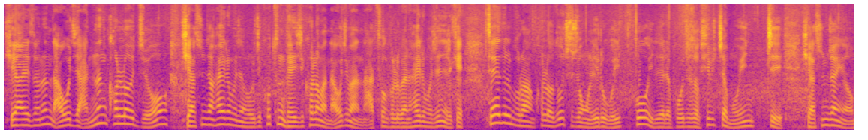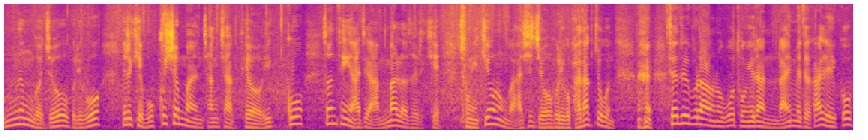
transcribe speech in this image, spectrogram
기아에서는 나오지 않는 컬러죠. 기아 순정 하이리무진은 오직 cotton beige 컬러만 나오지만 아트원 글로벤 하이리무진은 이렇게 saddle brown 컬러도 주종을 이루고 있고 1열에 보조석 12.5인치 기아 순정에 없는 거죠. 그리고 이렇게 목 쿠션만 장착되어 있고 썬팅이 아직 안 말라서 이렇게 종이 끼워 놓은 거 아시죠? 그리고 바닥 쪽은 saddle brown하고 동일한 라인 매트가 깔려 있고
